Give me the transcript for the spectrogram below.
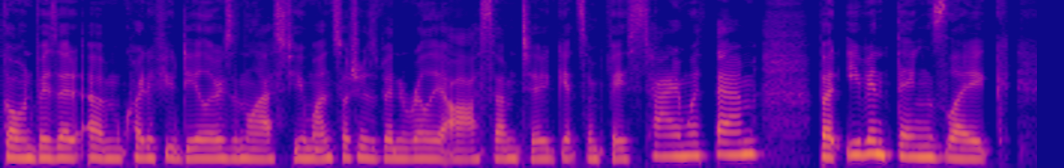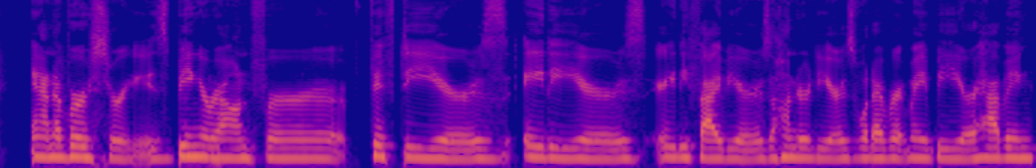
go and visit um, quite a few dealers in the last few months, which has been really awesome to get some FaceTime with them. But even things like anniversaries, being around for 50 years, 80 years, 85 years, 100 years, whatever it may be, or having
